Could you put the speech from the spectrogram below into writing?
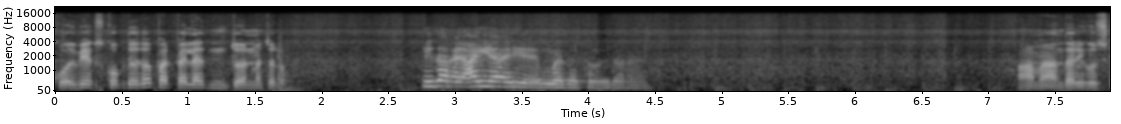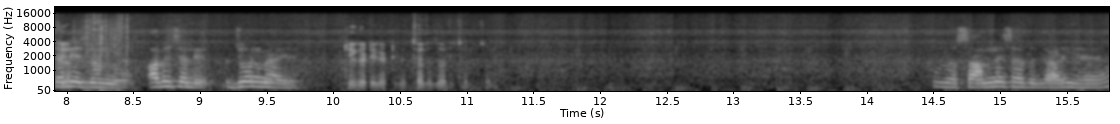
कोई भी एक स्कोप दे दो पर पहले जोन में चलो। इधर आइए आइए मैं देता हूँ इधर है। हाँ मैं अंदर ही घुस चलिए जोन में अभी चलिए जोन में आइए। ठीक है ठीक है ठीक है चलो चलो चलो चलो। उधर सामने से तो गाड़ी है।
